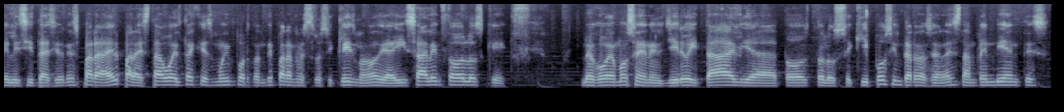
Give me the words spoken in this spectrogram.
felicitaciones para él, para esta vuelta que es muy importante para nuestro ciclismo, ¿no? De ahí salen todos los que luego vemos en el Giro de Italia, todos, todos los equipos internacionales están pendientes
